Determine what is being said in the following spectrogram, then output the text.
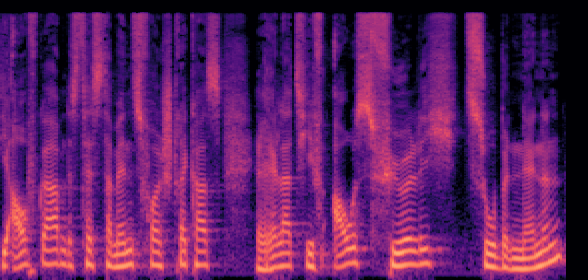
die Aufgaben des Testamentsvollstreckers relativ ausführlich zu benennen,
